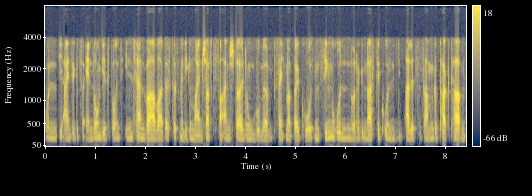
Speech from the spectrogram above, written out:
und die einzige Veränderung, die jetzt bei uns intern war, war das, dass wir die Gemeinschaftsveranstaltungen, wo wir, sag ich mal, bei großen Singrunden oder Gymnastikrunden alle zusammengepackt haben,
